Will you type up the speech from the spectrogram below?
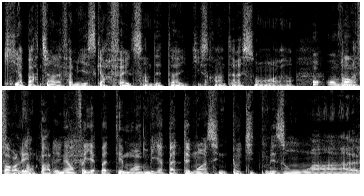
qui appartient à la famille Escarfeld. C'est un détail qui sera intéressant. on, va en parler. en parler. Mais enfin, il n'y a pas de témoin. Il n'y a pas de témoin. C'est une petite maison. Hein,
